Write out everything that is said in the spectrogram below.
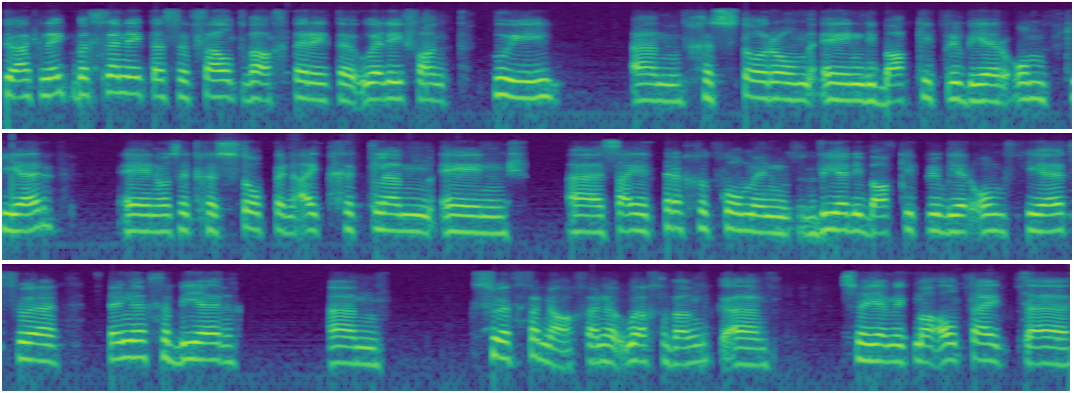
toe ek net begin het as 'n veldwagter het 'n olifant koei um gestorm en die bakkie probeer omkeer en ons het gestop en uitgeklim en uh sy het teruggekom en weer die bakkie probeer omkeer. So dinge gebeur um so vinnig in 'n oogwink. Ehm uh, so jy moet maar altyd uh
